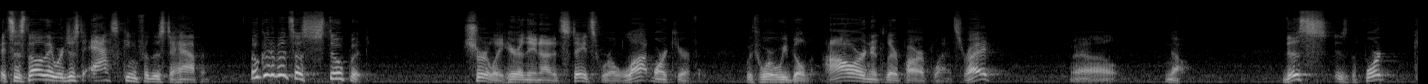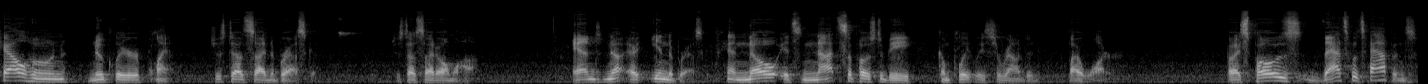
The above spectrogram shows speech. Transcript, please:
It's as though they were just asking for this to happen. Who could have been so stupid? Surely here in the United States, we're a lot more careful with where we build our nuclear power plants, right? Well, no. This is the Fort Calhoun nuclear plant, just outside Nebraska, just outside Omaha, and no, uh, in Nebraska. And no, it's not supposed to be completely surrounded by water. But I suppose that's what happens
